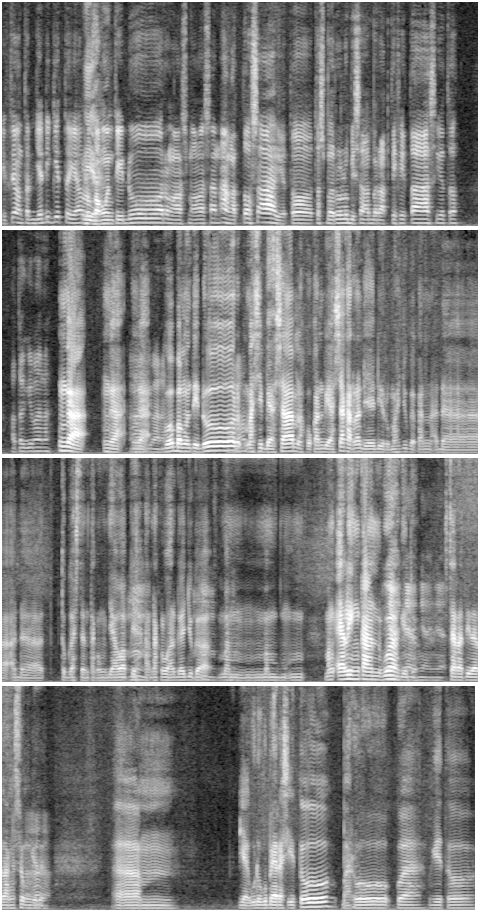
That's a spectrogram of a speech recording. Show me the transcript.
Itu yang terjadi gitu ya. Lu Iya. bangun tidur, malas-malasan, ah ngetus ah gitu. Terus baru lu bisa beraktivitas gitu. Atau gimana? enggak enggak Ah, enggak gue bangun tidur Ah. masih biasa melakukan biasa karena dia di rumah juga kan ada ada tugas dan tanggung jawab ya Hmm. karena keluarga juga Hmm. mem- mem- mengelingkan gue Iya, gitu iya, iya. secara tidak langsung gitu Ah. Em, ya udah gue beres itu baru gue begitu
